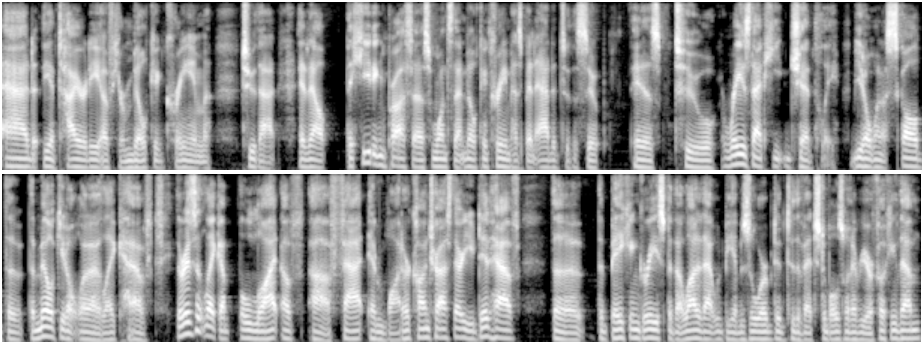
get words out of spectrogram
add the entirety of your milk and cream to that. And now the heating process once that milk and cream has been added to the soup is to raise that heat gently. You don't want to scald the, the milk. You don't want to like have, there isn't like a, lot of uh, fat and water contrast there. You did have the, the bacon grease, but a lot of that would be absorbed into the vegetables whenever you're cooking them.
